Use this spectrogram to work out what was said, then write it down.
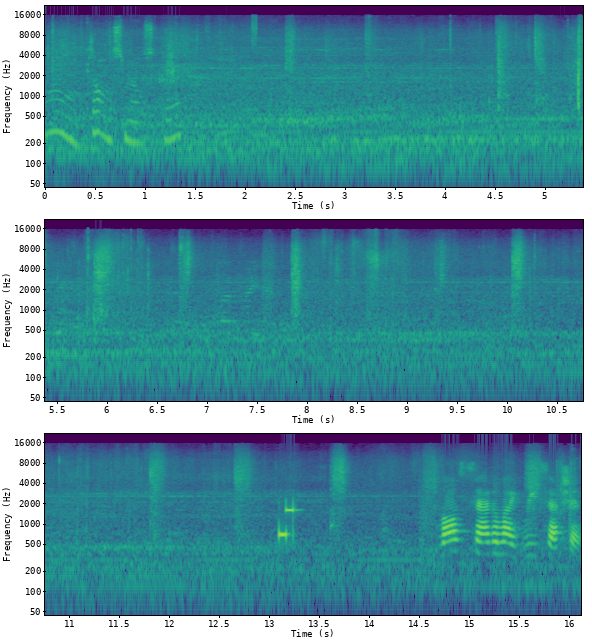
Mmm, it almost smells good. Lost satellite reception.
